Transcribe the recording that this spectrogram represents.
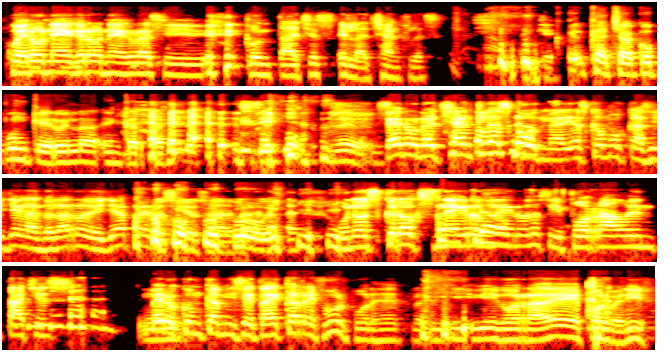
Cuero negro, negro así, con taches en las chanclas. Cachaco punquero en, la, en Cartagena. Sí. Sí. O sea, en unas chanclas Con con medias como casi llegando a la rodilla, pero sí, o sea, la- la- unos crocs negros, Crocs. negros así forrado en taches, No, pero con camiseta de Carrefour, por ejemplo, y- y gorra de porvenir.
